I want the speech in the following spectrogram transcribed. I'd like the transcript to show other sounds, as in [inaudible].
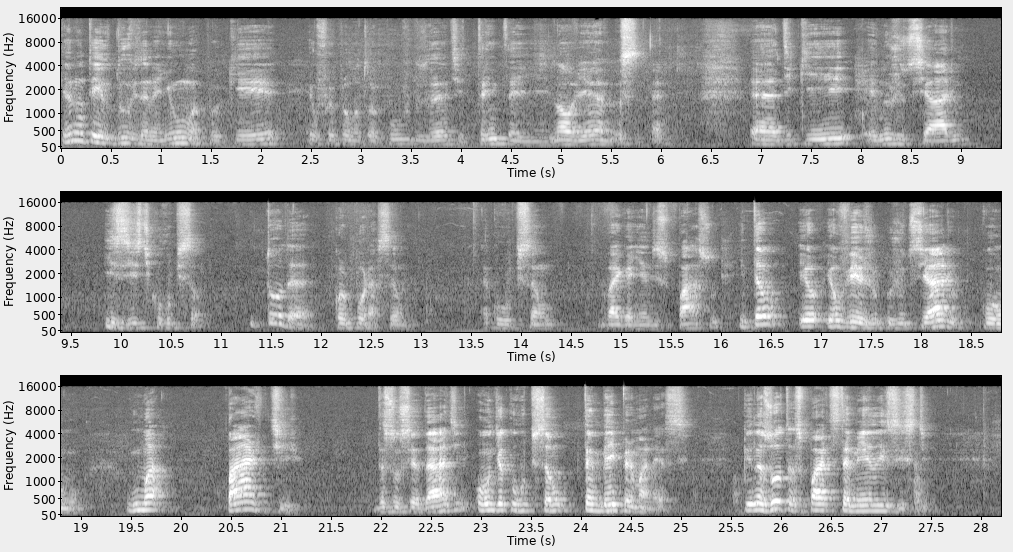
Eu não tenho dúvida nenhuma, porque eu fui promotor público durante 39 anos, é, [laughs] de que no judiciário existe corrupção. Em toda corporação, a corrupção vai ganhando espaço. Então, eu, eu vejo o judiciário como uma parte da sociedade onde a corrupção também permanece. Porque nas outras partes também ela existe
